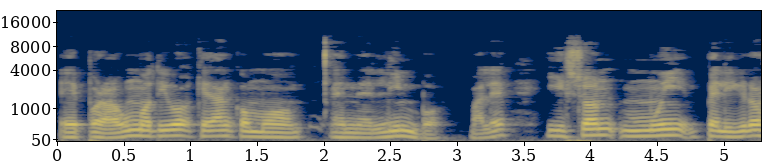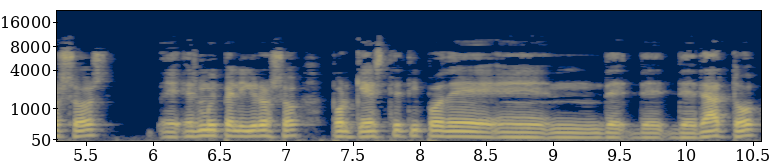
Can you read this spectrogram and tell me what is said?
eh, por algún motivo quedan como en el limbo, ¿vale? Y son muy peligrosos, es muy peligroso porque este tipo de, eh, de, de, dato,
